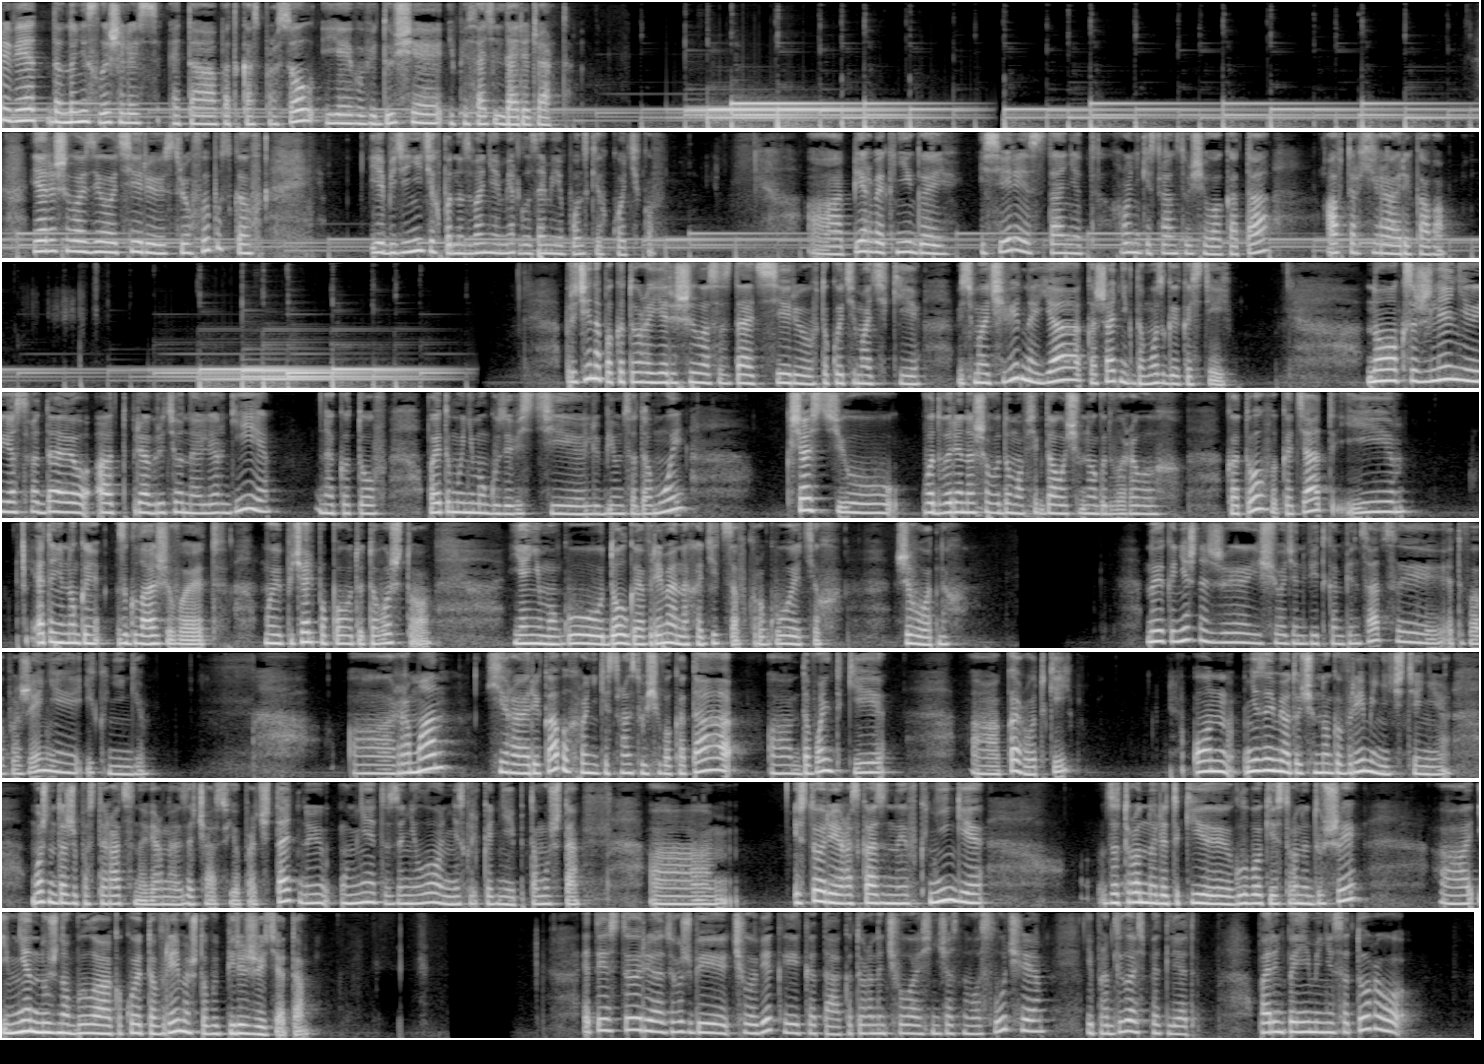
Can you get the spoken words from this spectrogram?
привет! Давно не слышались. Это подкаст про сол, и я его ведущая и писатель Дарья Джарт. Я решила сделать серию из трех выпусков и объединить их под названием «Мир глазами японских котиков». А, первой книгой из серии станет «Хроники странствующего кота» автор Хира Арикава. Причина, по которой я решила создать серию в такой тематике, весьма очевидна. Я кошатник до мозга и костей. Но, к сожалению, я страдаю от приобретенной аллергии на котов, поэтому не могу завести любимца домой. К счастью, во дворе нашего дома всегда очень много дворовых котов и котят, и это немного сглаживает мою печаль по поводу того, что я не могу долгое время находиться в кругу этих животных. Ну и, конечно же, еще один вид компенсации — это воображение и книги. А, роман Хира Арикавы «Хроники странствующего кота» а, довольно-таки а, короткий. Он не займет очень много времени чтения, можно даже постараться, наверное, за час ее прочитать, но у меня это заняло несколько дней, потому что э, истории, рассказанные в книге, затронули такие глубокие струны души, э, и мне нужно было какое-то время, чтобы пережить это. Это история о дружбе человека и кота, которая началась с несчастного случая и продлилась пять лет. Парень по имени Сатору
